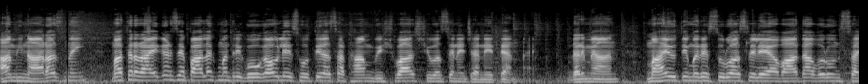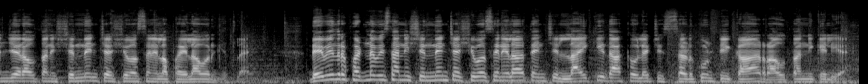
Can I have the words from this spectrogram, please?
आम्ही नाराज नाही. मात्र रायगडचे पालकमंत्री गोगावलेच होतील असा ठाम विश्वास शिवसेनेच्या नेत्यांना आहे. दरम्यान महायुतीमध्ये सुरू असलेल्या या वादावरून संजय राऊत आणि शिंदेच्या शिवसेनेला फैलावर घेतलाय. देवेंद्र फडणवीसांनी शिंदेच्या शिवसेनेला त्यांची लायकी दाखवल्याची सडकून टीका राऊतांनी केली आहे.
